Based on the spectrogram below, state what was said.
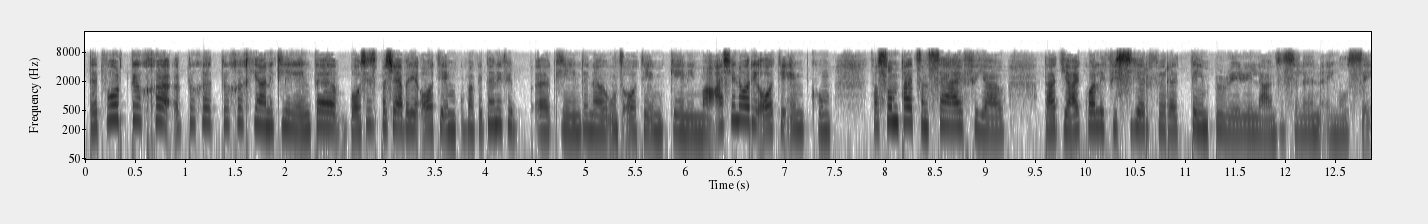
Dit word toege toege toegegee aan die kliënte basies as jy by die ATM kom. Ek weet nou nie of die uh, kliënte nou ons ATM ken nie, maar as jy na die ATM kom, dan soms dan sê hy vir jou dat jy kwalifiseer vir 'n temporary loan, soos hulle in Engels sê.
